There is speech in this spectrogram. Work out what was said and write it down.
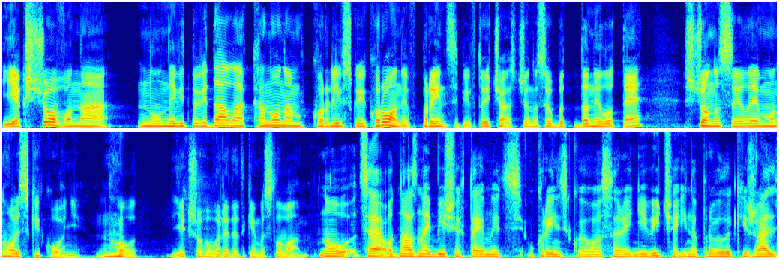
якщо вона ну не відповідала канонам королівської корони, в принципі, в той час, чи носив би Данило те, що носили монгольські коні? Ну якщо говорити такими словами. Ну, це одна з найбільших таємниць українського середньовіччя, і на превеликий жаль,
